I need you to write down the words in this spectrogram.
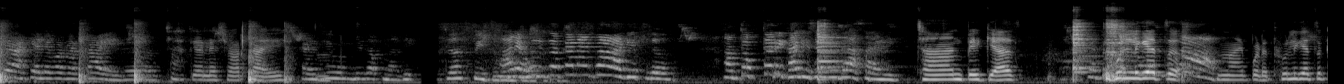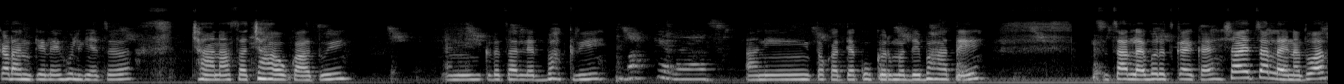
चहा बघा काय केल्याशिवाय काय आहे? काय जीवन बी जपणार ते. चहाच पितो अरे मुलगा का नाही बाळा घेतलं? आणि तो तरी खाली सगळी डासाळली छान पैकी आज हुलग्याचं. नाही पडत. हुलग्याचं कडाण केलंय हुलग्याचं. छान असा चहा उकाळतोय आणि इकडं चालल्यात भाकरी. आणि तो का त्या कुकरमध्ये भात आहे. चाललाय बरंच काय काय. शाळेत चाललाय ना तू आज?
